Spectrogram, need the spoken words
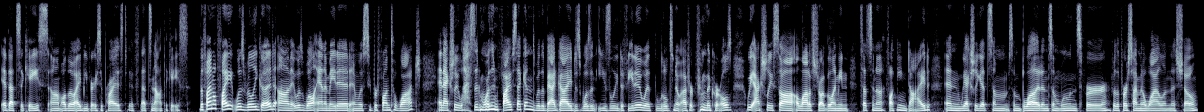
if that's the case. Um, although I'd be very surprised if that's not the case. The final fight was really good. Um, it was well animated and was super fun to watch, and actually lasted more than five seconds, where the bad guy just wasn't easily defeated with little to no effort from the girls. We actually saw a lot of struggle. I mean, Setsuna fucking died, and we actually get some some blood and some wounds for for the first time in a while in this show.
